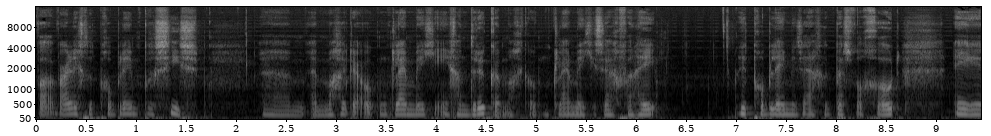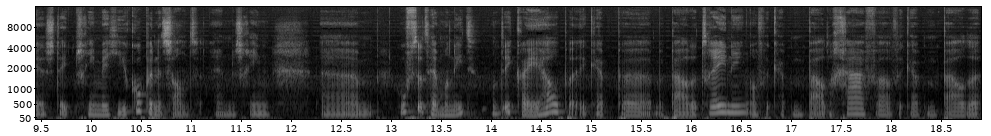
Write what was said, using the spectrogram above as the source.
waar ligt het probleem precies. Um, en mag ik daar ook een klein beetje in gaan drukken? Mag ik ook een klein beetje zeggen van hé, hey, dit probleem is eigenlijk best wel groot. En je steekt misschien een beetje je kop in het zand. En misschien um, hoeft dat helemaal niet, want ik kan je helpen. Ik heb uh, een bepaalde training, of ik heb een bepaalde gave, of ik heb een bepaalde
